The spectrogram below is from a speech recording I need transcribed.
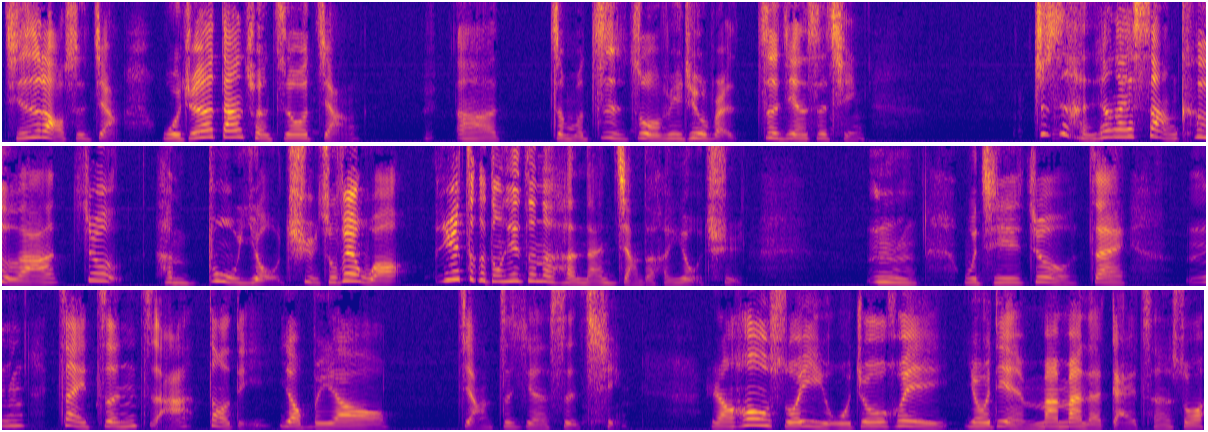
其实老实讲，我觉得单纯只有讲呃怎么制作 VTuber 这件事情，就是很像在上课啊，就很不有趣。除非我要，因为这个东西真的很难讲的很有趣。嗯，我其实就在嗯在挣扎，到底要不要讲这件事情。然后，所以我就会有点慢慢的改成说，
